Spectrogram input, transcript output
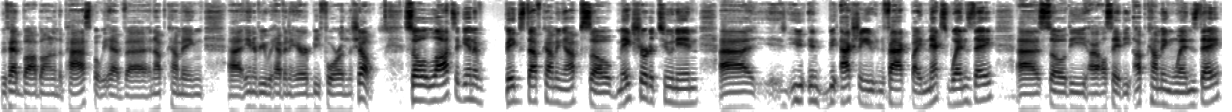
We've had Bob on in the past, but we have uh, an upcoming uh, interview we haven't aired before on the show. So lots again of big stuff coming up. So make sure to tune in. Uh, you, in, actually, in fact, by next Wednesday, uh, so the uh, I'll say the upcoming Wednesday,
